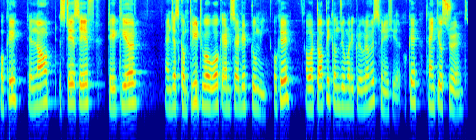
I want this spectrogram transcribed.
Okay till now stay safe take care and just complete your work and send it to me okay? Our topic consumer equilibrium is finished here okay? Thank you students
